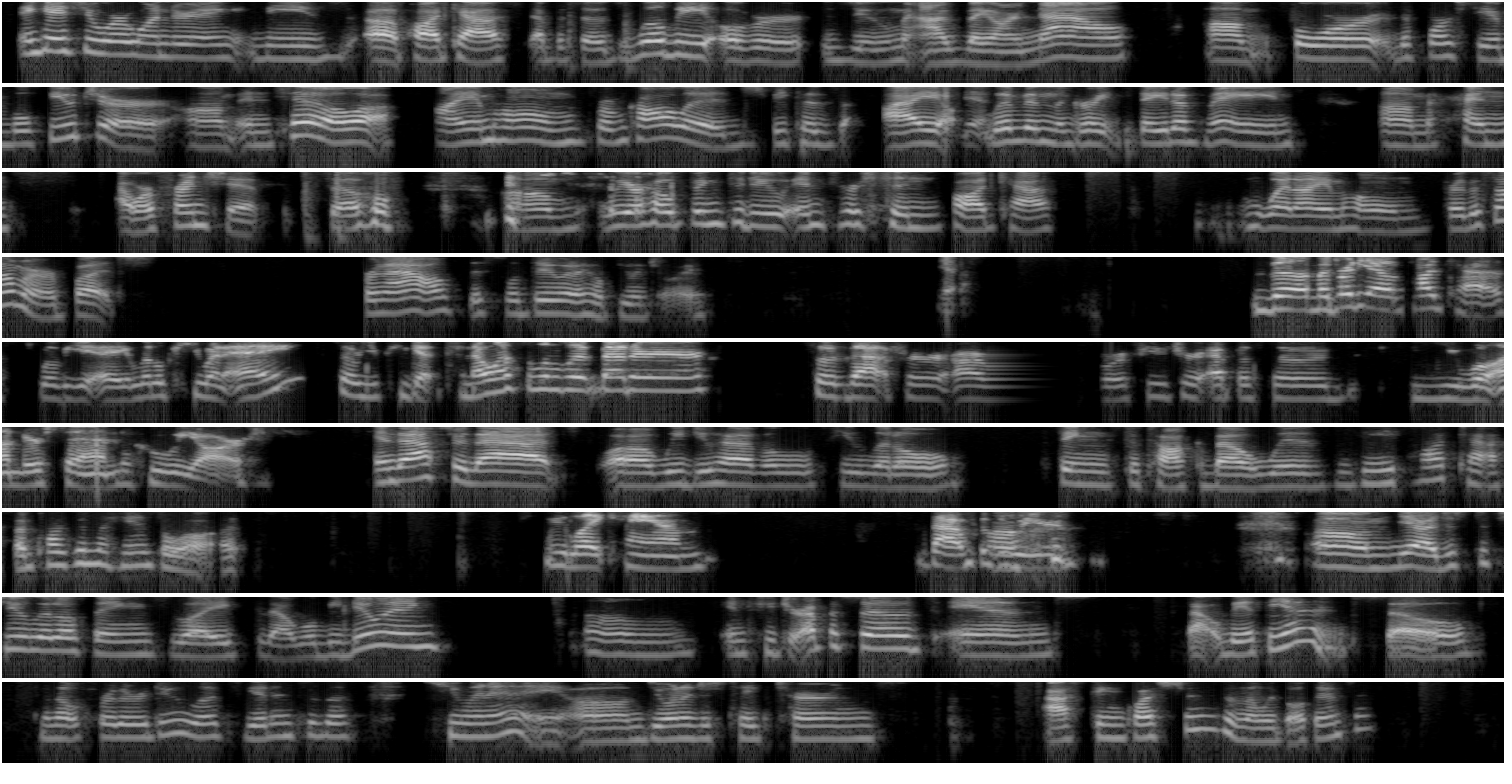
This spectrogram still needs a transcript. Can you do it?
in case you were wondering these uh, podcast episodes will be over zoom as they are now um, for the foreseeable future um, until i am home from college because i Yeah. live in the great state of maine um, hence our friendship so um, we are hoping to do in-person podcasts when i am home for the summer but for now this will do and i hope you enjoy. The majority of the podcast will be a little Q&A, so you can get to know us a little bit better, so that for our, for future episodes, you will understand who we are. and after that uh, we do have a few little things to talk about with the podcast i'm talking my hands a lot We like hands. That was Uh, weird. um yeah just a few little things like that we'll be doing um in future episodes and that will be at the end so without further ado let's get into the q&a um do you want to just take turns asking questions and then we both answer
